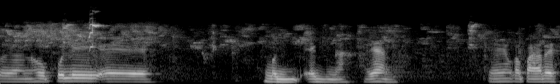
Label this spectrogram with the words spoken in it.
So, yan. Hopefully, eh, mag-egg na. Ayan. Yan yung kapares.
